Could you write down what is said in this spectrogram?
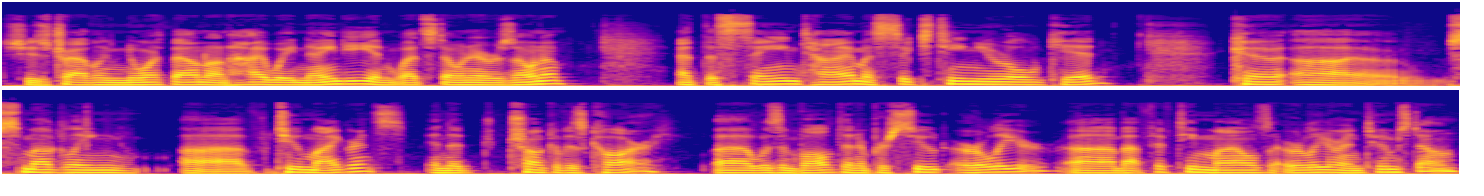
She was traveling northbound on Highway 90 in Whetstone, Arizona. At the same time, a 16 year old kid uh, smuggling uh, two migrants in the trunk of his car uh, was involved in a pursuit earlier, uh, about 15 miles earlier in Tombstone.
